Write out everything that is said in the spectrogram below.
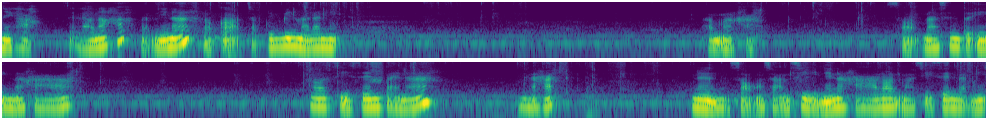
นี่ค่ะ เสร็จแล้วนะคะ แบบนี้นะ แล้วก็จับริบบิ้นมาด้านนี้ทำมาค่ะ สอดหน้าเส้นตัวเองนะคะรอดสีเส้นไปนะนี่นะคะหนึ่งสองสามสี่นี่นะคะ รอดมาสีเส้นแบบนี้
